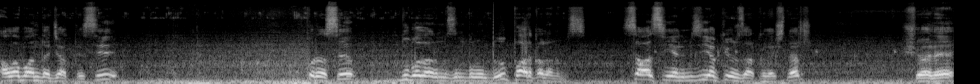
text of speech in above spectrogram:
Alabanda Caddesi. Burası dubalarımızın bulunduğu park alanımız. Sağ sinyalimizi yakıyoruz arkadaşlar. Şöyle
